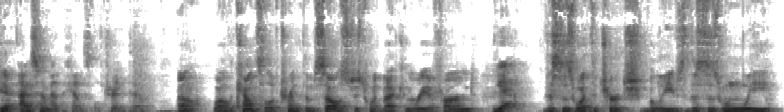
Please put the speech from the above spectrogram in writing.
Yeah. I was talking about the Council of Trent, though. Oh, well, the Council of Trent themselves just went back and reaffirmed Yeah. this is what the church believes. This is when we,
